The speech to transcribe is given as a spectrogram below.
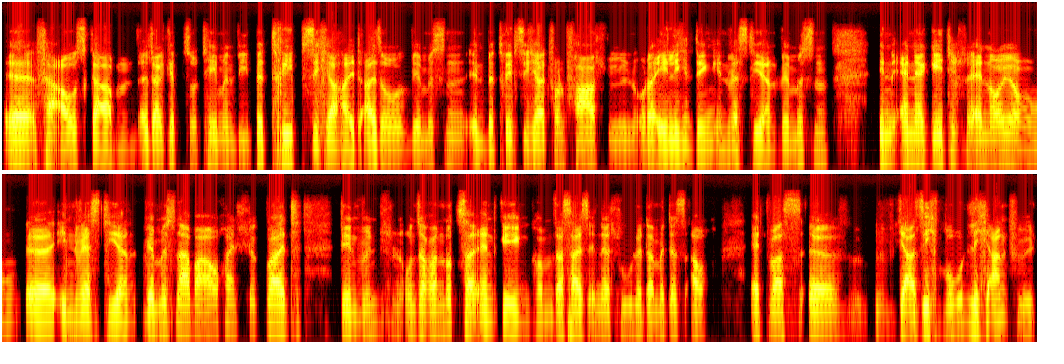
äh, verausgaben? Äh, da gibt es so Themen wie Betriebssicherheit. Also wir müssen in Betriebssicherheit von Fahrstühlen oder ähnlichen Dingen investieren. Wir müssen in energetische Erneuerung äh, investieren. Wir müssen aber auch ein Stück weit den Wünschen unserer Nutzer entgegenkommen. Das heißt in der Schule, damit es auch etwas äh, ja, sich wohnlich anfühlt.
